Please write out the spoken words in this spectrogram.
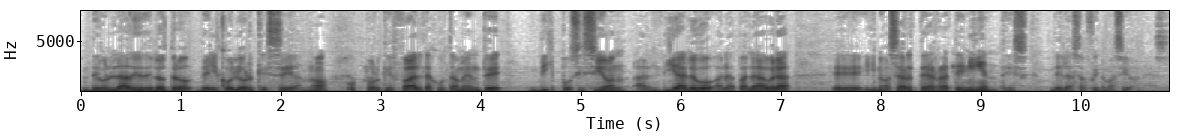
de un lado y del otro del color que sean, ¿no? Porque falta justamente disposición al diálogo, a la palabra, eh, y no hacer terratenientes de las afirmaciones.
